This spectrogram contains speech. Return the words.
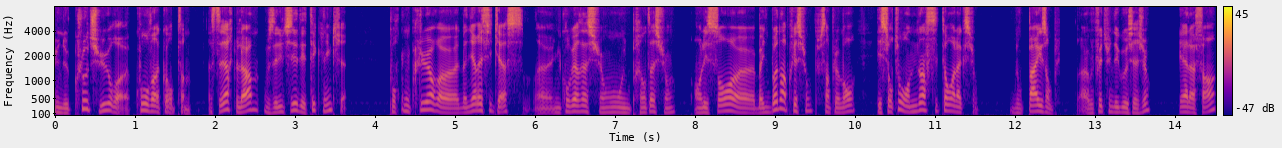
une clôture convaincante. C'est-à-dire que là, vous allez utiliser des techniques pour conclure euh, de manière efficace euh, une conversation ou une présentation en laissant euh, bah, une bonne impression tout simplement et surtout en incitant à l'action. Donc par exemple, vous faites une négociation et à la fin,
